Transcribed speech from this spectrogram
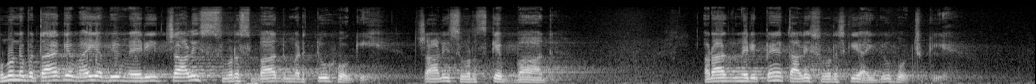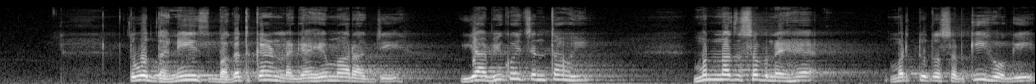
उन्होंने बताया कि भाई अभी मेरी चालीस वर्ष बाद मृत्यु होगी। चालीस वर्ष के बाद। और आज मेरी पैंतालीस वर्ष की आयु हो चुकी है। तो वो धनी भगत कहने लगे, हे महाराज जी यह भी कोई चिंता हुई? मरना तो सबने है, मृत्यु तो सबकी होगी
